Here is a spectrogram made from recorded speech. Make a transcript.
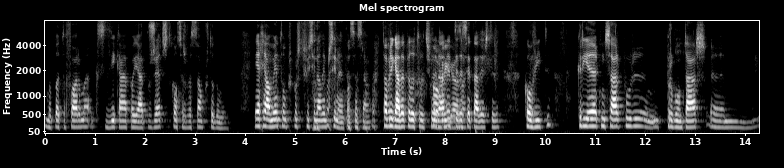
uma plataforma que se dedica a apoiar projetos de conservação por todo o mundo. É realmente um percurso profissional impressionante, Assunção. Muito obrigada pela tua disponibilidade e por teres aceitado este convite. Queria começar por um, perguntar: um,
